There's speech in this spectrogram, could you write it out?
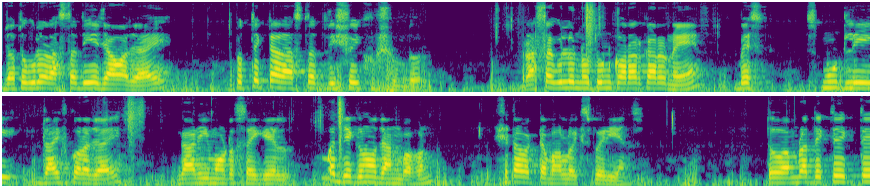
যতগুলো রাস্তা দিয়ে যাওয়া যায়, প্রত্যেকটা রাস্তার দৃশ্যই খুব সুন্দর। রাস্তাগুলো নতুন করার কারণে বেশ স্মুথলি ড্রাইভ করা যায়, গাড়ি মোটরসাইকেল বা যে কোনো যানবাহন। সেটাও একটা ভালো এক্সপিরিয়েন্স তো আমরা দেখতে দেখতে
